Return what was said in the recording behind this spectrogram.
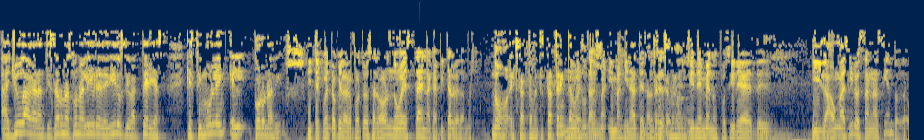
ayuda a garantizar una zona libre de virus y bacterias que estimulen el coronavirus. Y te cuento que el aeropuerto de Salvador no está en la capital, ¿verdad, Mar? No, exactamente, está a 30 No minutos. está, ima- imagínate, Está entonces 30 minutos. tiene menos posibilidades de... Y aún así lo están haciendo, ¿verdad?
